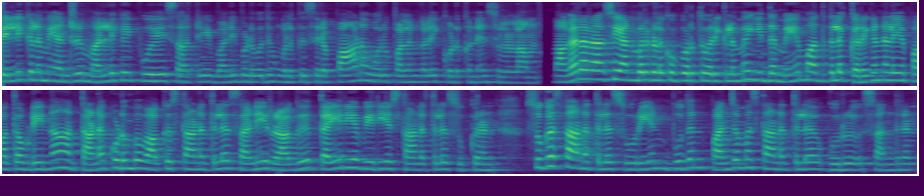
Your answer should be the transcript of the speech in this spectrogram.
வெள்ளிக்கிழமை அன்று மல்லிகை பூவை சாற்றி வழிபடுவது உங்களுக்கு சிறப்பான ஒரு பலன்களை கொடுக்குன்னே சொல்லலாம். மகர ராசி அன்பர்களுக்கு பொறுத்த வரைக்குமே இந்த மே மாதத்தில் கிரக நிலையை பார்த்தோம் அப்படின்னா தன குடும்ப வாக்குஸ்தானத்தில் சனி ராகு தைரிய வீரிய ஸ்தானத்தில் சுக்கரன் சுகஸ்தானத்தில் சூரியன் புதன் பஞ்சமஸ்தானத்தில் குரு சந்திரன்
